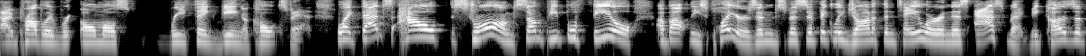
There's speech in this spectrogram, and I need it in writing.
I probably re- almost rethink being a Colts fan. Like that's how strong some people feel about these players and specifically Jonathan Taylor in this aspect because of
